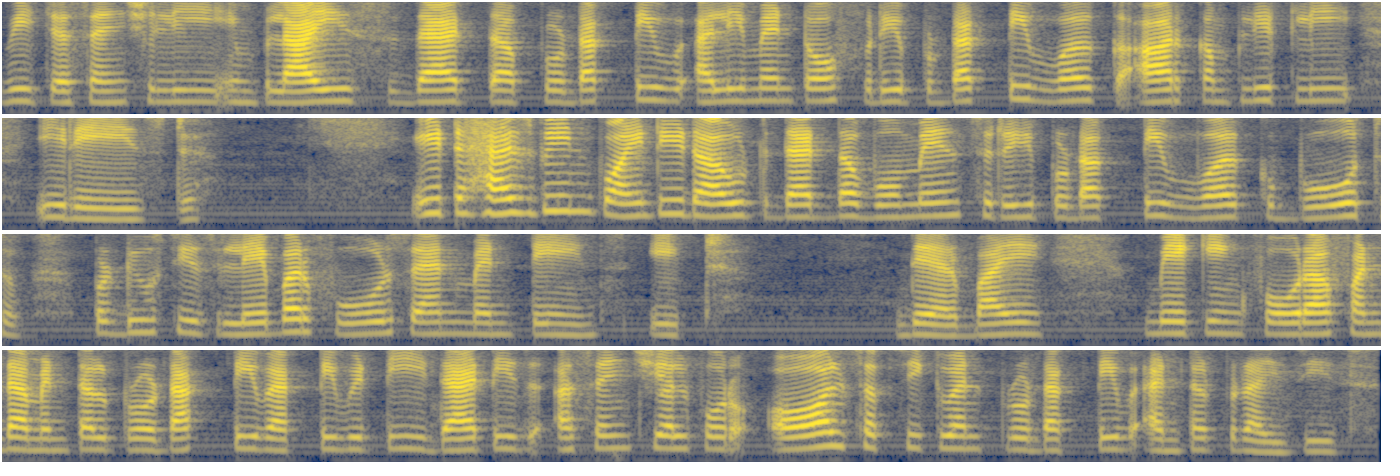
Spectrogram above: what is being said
which essentially implies that the productive element of reproductive work are completely erased. It has been pointed out that the woman's reproductive work both produces labor force and maintains it, thereby making for a fundamental productive activity that is essential for all subsequent productive enterprises.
